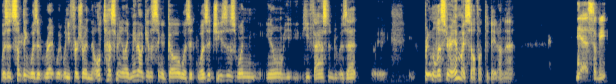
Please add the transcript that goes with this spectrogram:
Was it something was it read when you first read in the old testament you're like maybe i'll give this thing a go. Was it was it jesus when you know he, he fasted? Was that bring the listener and myself up to date on that? Yeah so be,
